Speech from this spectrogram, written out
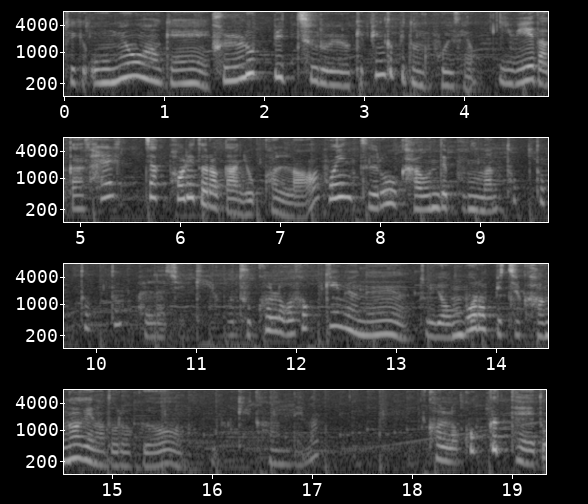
되게 오묘하게 블루빛으로 이렇게 핑크빛 도는 거 보이세요? 이 위에다가 살짝 펄이 들어간 이 컬러 포인트로 가운데 부분만 톡톡톡톡 발라줄게요. 두 컬러가 섞이면 은좀 연보라빛이 강하게 나더라고요. 이렇게 가운데만 컬러 코끝에도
